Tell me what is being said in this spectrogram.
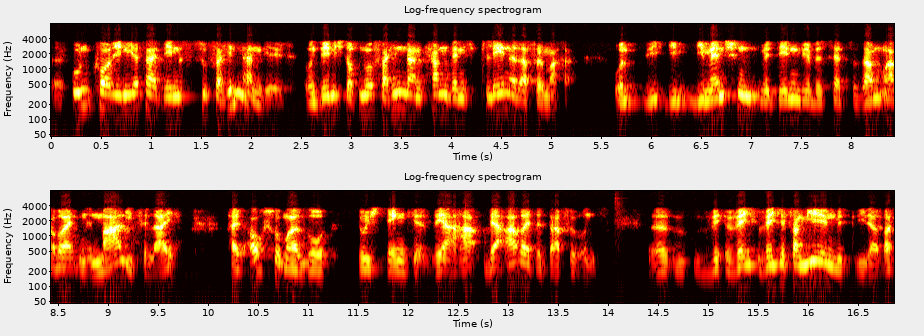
äh, Unkoordiniertheit, den es zu verhindern gilt und den ich doch nur verhindern kann, wenn ich Pläne dafür mache? Und die, die, die Menschen, mit denen wir bisher zusammenarbeiten, in Mali vielleicht, halt auch schon mal so durchdenke. Wer, wer arbeitet da für uns? Äh, welche Familienmitglieder? Was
